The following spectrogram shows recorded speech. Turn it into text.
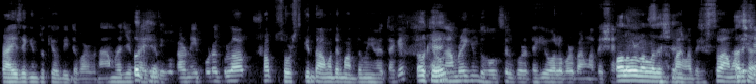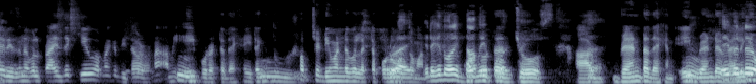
প্রাইসে কিন্তু কেউ দিতে পারবে না। আমরা যে প্রাইসে দিব কারণ এই প্রোডাক্টগুলো সব সোর্স কিন্তু আমাদের মাধ্যমেই হয়ে থাকে। এবং আমরাই কিন্তু হোলসেল করে থাকি অল ওভার বাংলাদেশে। অল ওভার বাংলাদেশে। বাংলাদেশে। সো আমাদের। যে রিজনেবল প্রাইসে কেউ আপনাকে দিতে পারবে না। আমি। এই প্রোডাক্টটা দেখাই। এটা কিন্তু সবচেয়ে ডিমান্ডেবল একটা পোলো রাইট বর্তমানে। এটা কিন্তু অনেক দামি ভাই। জোস। আর। ব্র্যান্ডটা দেখেন এই ব্র্যান্ডের ভ্যালু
